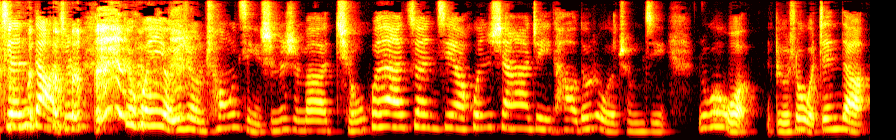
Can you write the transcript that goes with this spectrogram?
真的就是对婚姻有一种憧憬，什么什么求婚啊、钻戒啊、婚纱啊这一套都是我的憧憬。如果我，比如说我真的，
